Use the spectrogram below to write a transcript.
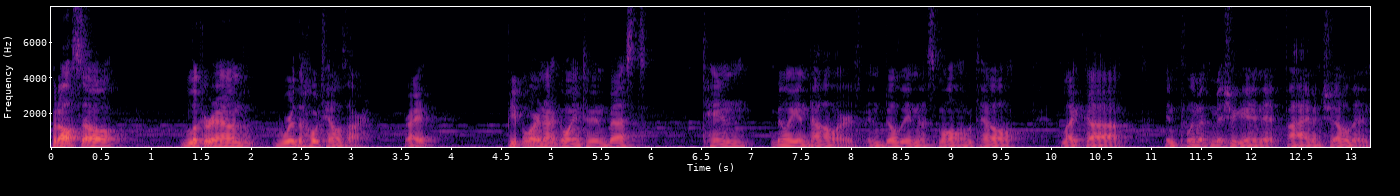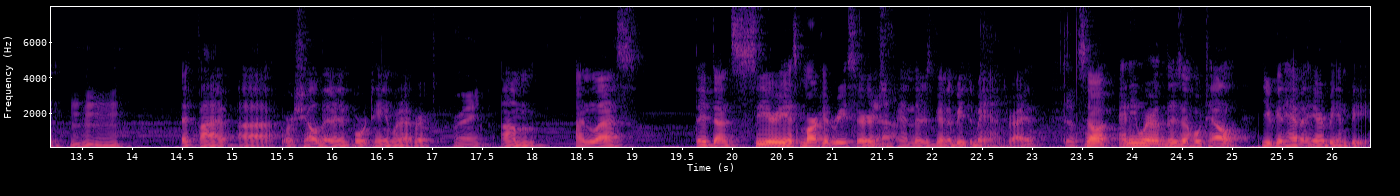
But also, look around where the hotels are, right? People are not going to invest ten million dollars in building a small hotel like uh, in Plymouth, Michigan, at five and Sheldon, Mm-hmm. at five uh, or Sheldon and fourteen, whatever, Right. um, unless they've done serious market research Yeah. and there's going to be demand, right? Definitely. So anywhere there's a hotel, you can have an Airbnb.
